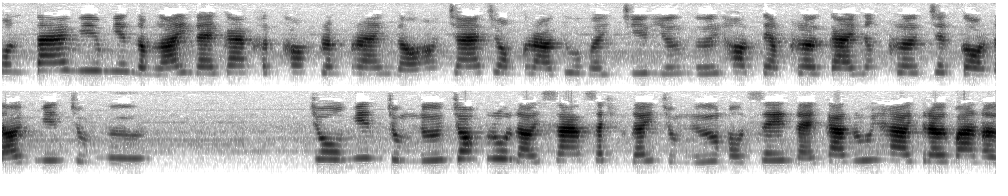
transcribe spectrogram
ប៉ុន្តែវាមានតម្លៃដែលការខិតខំប្រឹងប្រែងដ៏អស្ចារ្យចុងក្រោយទោះបីជាយើងងើយហត់ទាំងផ្លូវកាយនិងផ្លូវចិត្តក៏ដោយមានជំនឿចូលមានជំនឿចោះព្រោះដោយសារសេចក្តីជំនឿម៉ូសេដែលកើតរួចហើយត្រូវបានឪ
